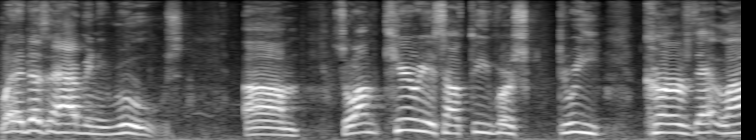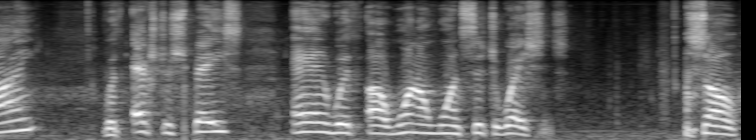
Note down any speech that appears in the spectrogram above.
but it doesn't have any rules. Um, so I'm curious how three verse three curves that line with extra space and with uh, one-on-one situations. So,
